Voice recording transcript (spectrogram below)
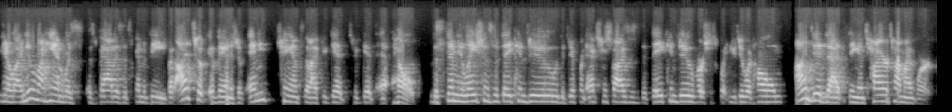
you know, I knew my hand was as bad as it's going to be, but I took advantage of any chance that I could get to get help. The stimulations that they can do, the different exercises that they can do versus what you do at home. I did that the entire time I worked.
